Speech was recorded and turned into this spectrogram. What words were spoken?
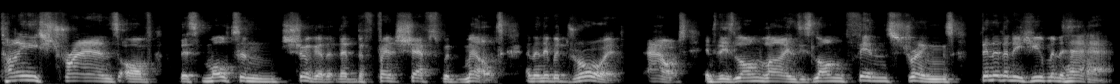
tiny strands of this molten sugar that the, the french chefs would melt and then they would draw it out into these long lines, these long, thin strings, thinner than a human hair,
